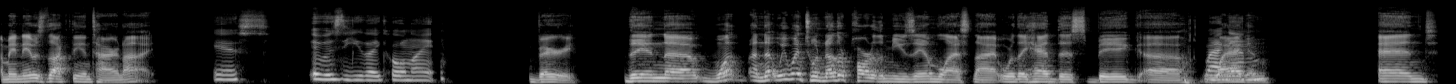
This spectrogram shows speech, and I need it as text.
i mean it was like the entire night Yes. It was the like whole night. very then uh one ano- we went to another part of the museum last night where they had this big uh wagon, Wagon. And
